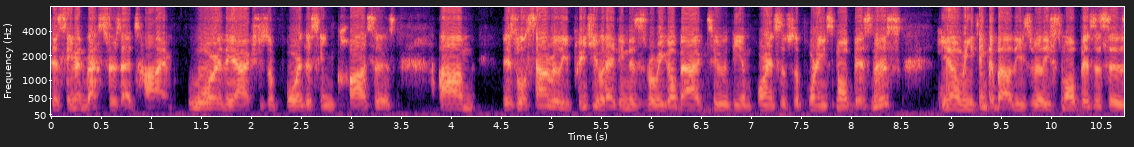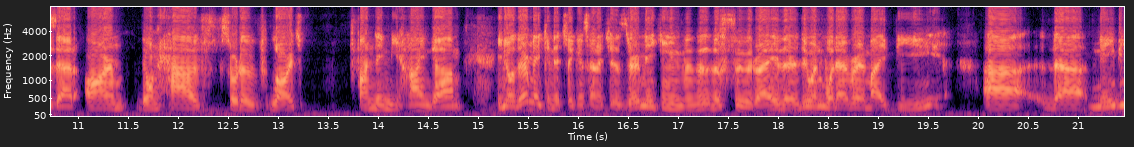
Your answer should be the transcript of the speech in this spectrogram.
the same investors at time, or they actually support the same causes. Um, this will sound really preachy, but I think this is where we go back to the importance of supporting small business. You know, when you think about these really small businesses that aren't don't have sort of large funding behind them, you know, they're making the chicken sandwiches, they're making the, the food, right? They're doing whatever it might be uh, that maybe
